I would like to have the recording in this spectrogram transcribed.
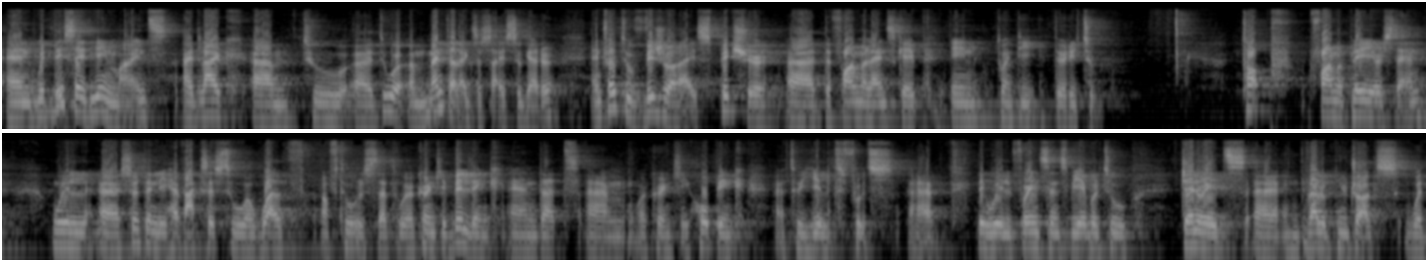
And with this idea in mind, I'd like um, to uh, do a, a, mental exercise together and try to visualize, picture uh, the pharma landscape in 2032. Top pharma players then will uh, certainly have access to a wealth of tools that we're currently building and that um, we're currently hoping uh, to yield fruits. Uh, they will, for instance, be able to generate uh, and develop new drugs with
